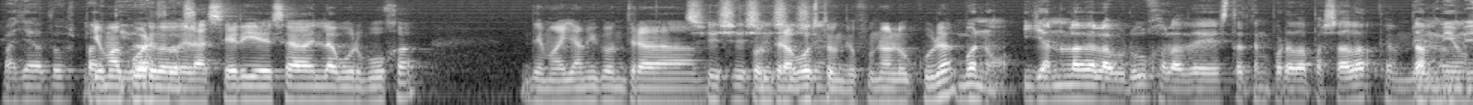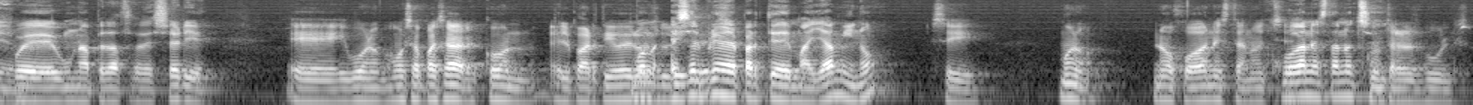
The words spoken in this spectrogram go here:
Vaya dos Yo me acuerdo de la serie esa en la burbuja de Miami contra, Sí, sí, sí, contra sí, Boston, sí. que fue una locura. Bueno, y ya no la de la bruja, la de esta temporada pasada, También, también, también. fue una pedazo de serie. Eh, y bueno, vamos a pasar con el partido de los Bueno, es el primer partido de Miami, ¿no? Sí. Bueno, no, juegan esta noche. ¿Juegan esta noche? Contra los Bulls.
